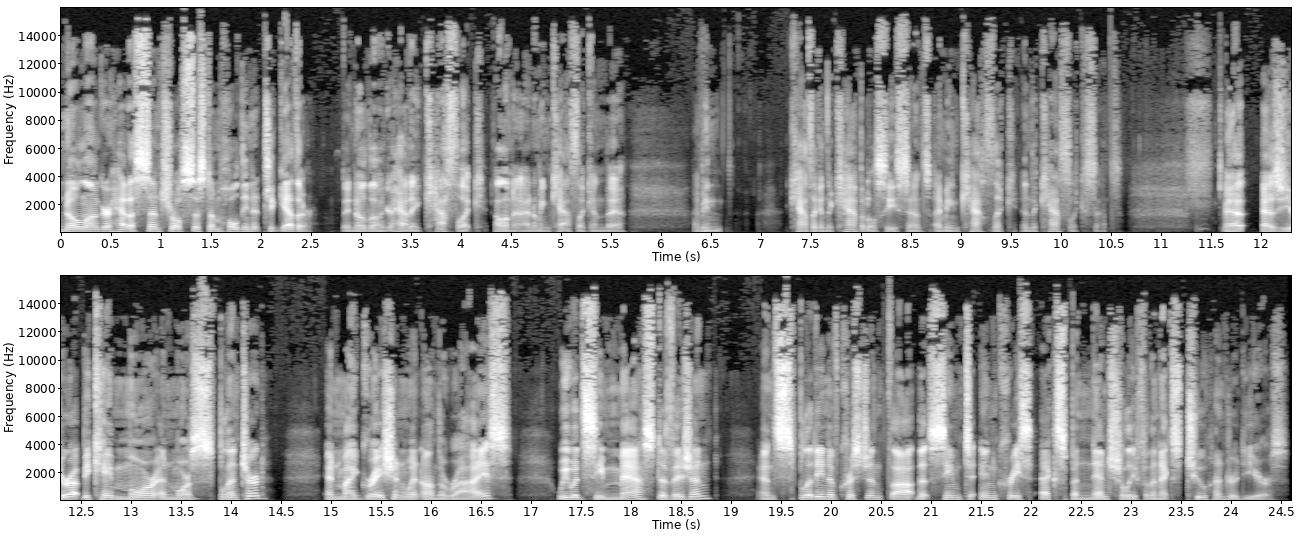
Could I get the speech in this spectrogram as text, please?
no longer had a central system holding it together. They no longer had a Catholic element. I don't mean Catholic in the, I mean Catholic in the capital C sense. I mean Catholic in the Catholic sense. As Europe became more and more splintered and migration went on the rise, we would see mass division and splitting of Christian thought that seemed to increase exponentially for the next 200 years.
